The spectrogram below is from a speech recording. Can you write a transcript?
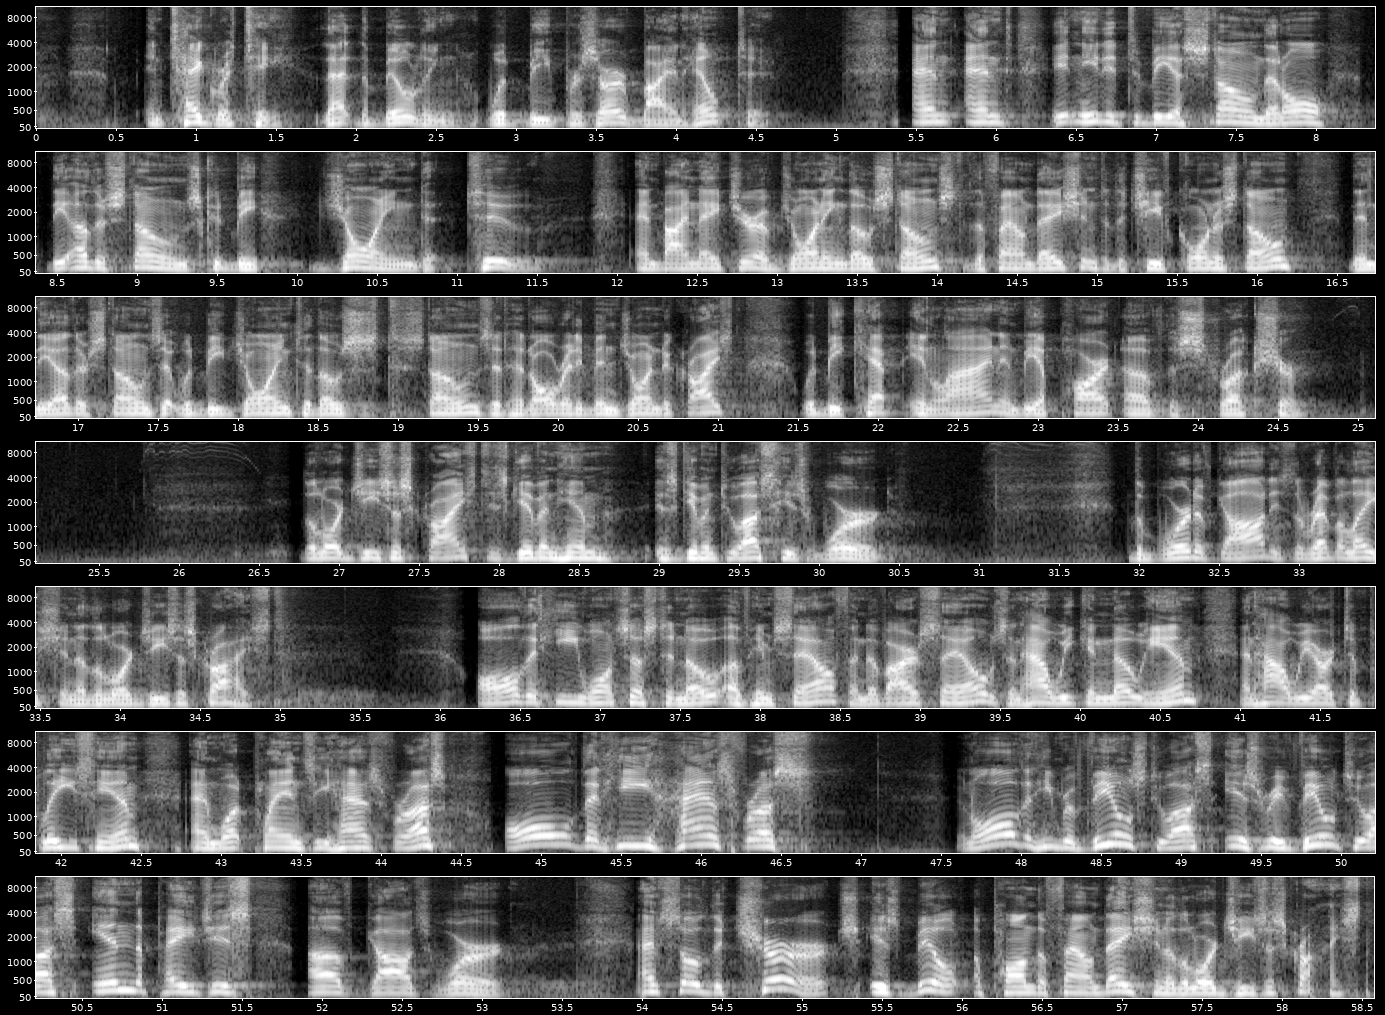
integrity that the building would be preserved by and held to. And, and it needed to be a stone that all the other stones could be joined to. And by nature of joining those stones to the foundation, to the chief cornerstone, then the other stones that would be joined to those stones that had already been joined to Christ would be kept in line and be a part of the structure. The Lord Jesus Christ is given him is given to us his word. The word of God is the revelation of the Lord Jesus Christ all that He wants us to know of Himself and of ourselves, and how we can know Him, and how we are to please Him, and what plans He has for us. All that He has for us and all that He reveals to us is revealed to us in the pages of God's Word. And so the church is built upon the foundation of the Lord Jesus Christ.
